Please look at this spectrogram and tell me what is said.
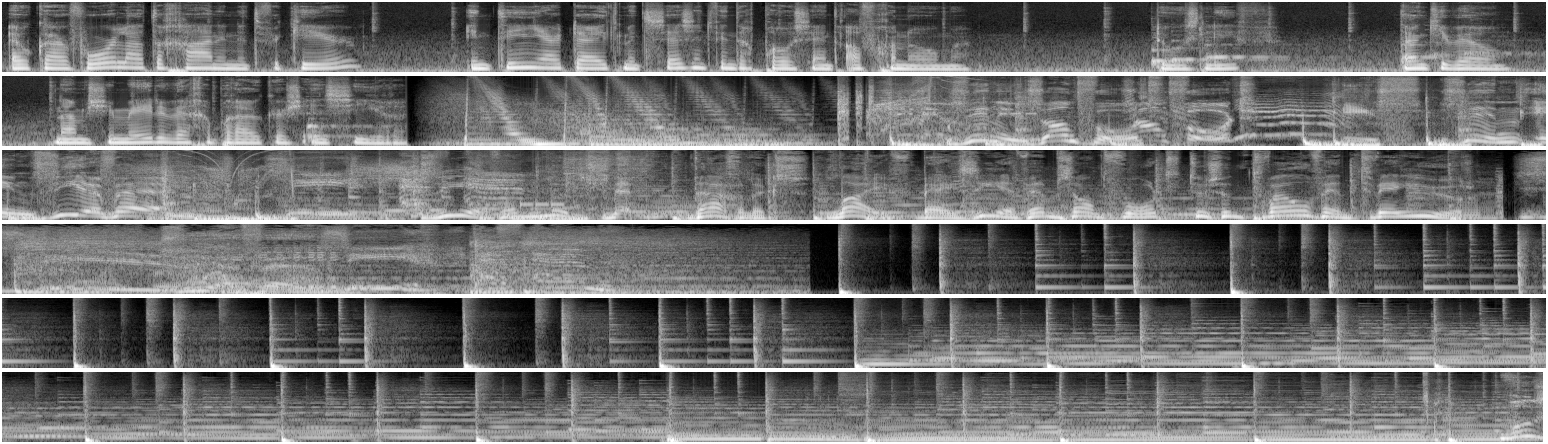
Elkaar voor laten gaan in het verkeer. In 10 jaar tijd met 26% afgenomen. Doe eens lief. Dank je wel. Namens je medeweggebruikers en sieren. Zin in Zandvoort, Zandvoort is zin in ZFM. ZFM Lunch. Met dagelijks live bij ZFM Zandvoort tussen 12 en 2 uur. ZFM.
